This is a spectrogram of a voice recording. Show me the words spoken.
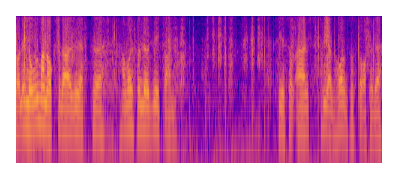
Charlie Norman också där, du vet. Eh, han var ju från Ludvika han. Precis som Ernst Fredholm som startade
